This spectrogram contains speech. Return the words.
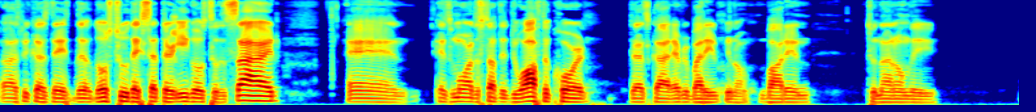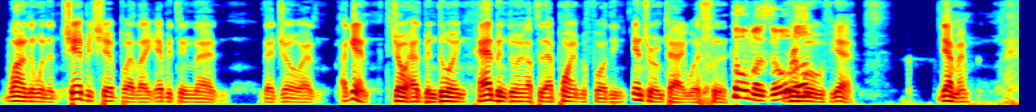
Uh, it's because they the, those two they set their egos to the side, and it's more of the stuff they do off the court that's got everybody you know bought in to not only wanting to win the championship, but like everything that that Joe has again Joe has been doing had been doing up to that point before the interim tag was uh, removed. Yeah, yeah, man.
